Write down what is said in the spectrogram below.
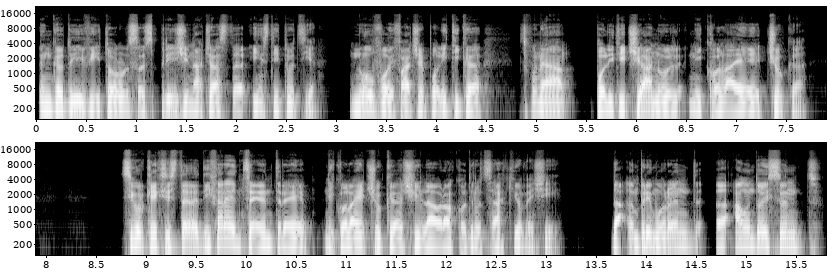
îngădui viitorul să sprijin această instituție. Nu voi face politică, spunea politicianul Nicolae Ciucă. Sigur că există diferențe între Nicolae Ciucă și Laura Codruța Chioveși. Dar, în primul rând, ă, amândoi sunt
